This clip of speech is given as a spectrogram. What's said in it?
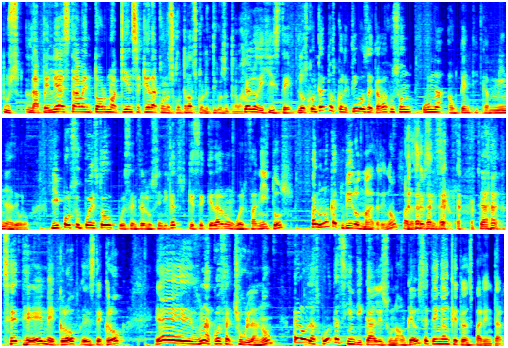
pues la pelea estaba en torno a quién se queda con los contratos colectivos de trabajo. Ya lo dijiste, los contratos colectivos de trabajo son una auténtica mina de oro. Y por supuesto, pues entre los sindicatos que se quedaron huerfanitos, bueno, nunca tuvieron madre, ¿no? Para ser sinceros. o sea, CTM, CROC, este CROC, es una cosa chula, ¿no? Pero las cuotas sindicales, uno, aunque hoy se tengan que transparentar.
